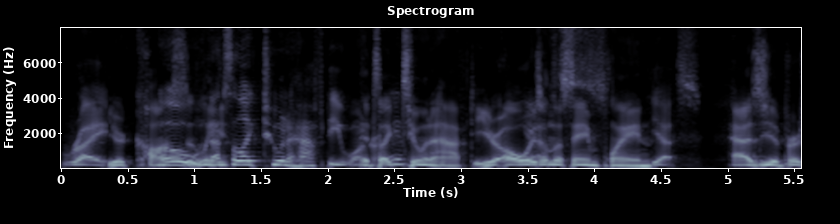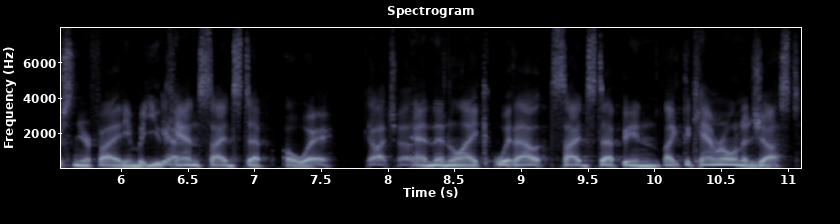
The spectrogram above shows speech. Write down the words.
Right. You're constantly- Oh, that's a like two and a half D one. It's like two and a half D. You're always on the same plane Yes. as the person you're fighting, but you Yeah. can sidestep away. Gotcha. And then like without sidestepping, like the camera won't adjust.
